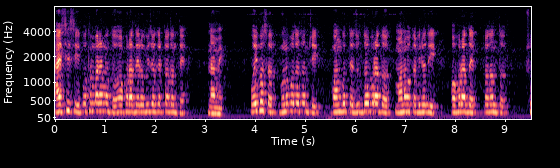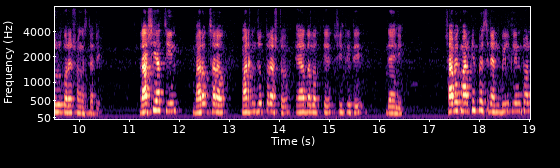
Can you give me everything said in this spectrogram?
আইসিসি প্রথমবারের মতো অপরাধের অভিযোগের তদন্তে নামে। ওই বছর গণপ্রজাতন্ত্রী কঙ্গোতে যুদ্ধ অপরাধ ও মানবতা বিরোধী অপরাধের তদন্ত শুরু করে সংস্থাটি। রাশিয়া, চীন, ভারত ছাড়াও মার্কিন যুক্তরাষ্ট্র এ আদালতকে স্বীকৃতি দেয়নি। সাবেক মার্কিন প্রেসিডেন্ট বিল ক্লিন্টন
